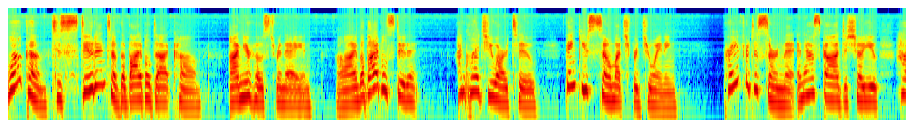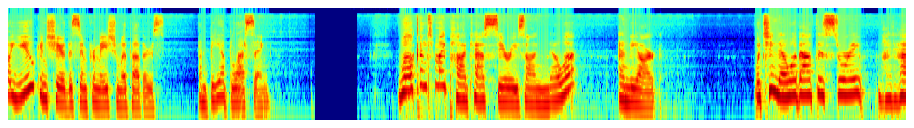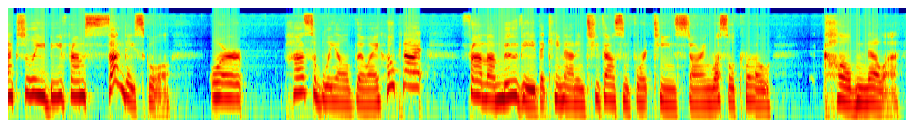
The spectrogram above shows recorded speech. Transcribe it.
Welcome to studentofthebible.com. I'm your host, Renee, and I'm a Bible student. I'm glad you are too. Thank you so much for joining. Pray for discernment and ask God to show you how you can share this information with others and be a blessing. Welcome to my podcast series on Noah and the Ark. What you know about this story might actually be from Sunday school or possibly, although I hope not, from a movie that came out in 2014 starring Russell Crowe called Noah.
